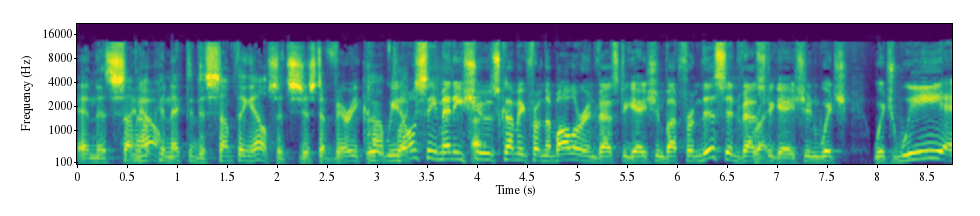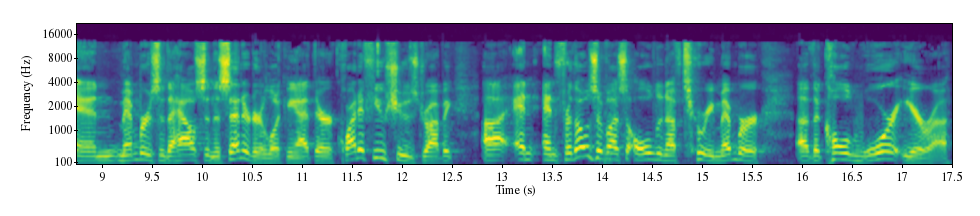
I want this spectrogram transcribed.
And it's somehow connected to something else. It's just a very complex. We don't see many uh, shoes uh, coming from the Mueller investigation, but from this investigation, right. which which we and members of the House and the Senate are looking at, there are quite a few shoes dropping. Uh, and, and for those of us old enough to remember uh, the Cold War era,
